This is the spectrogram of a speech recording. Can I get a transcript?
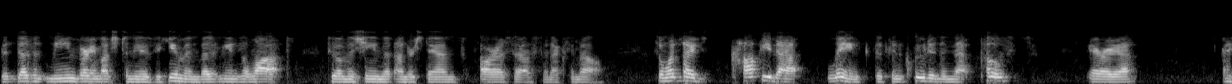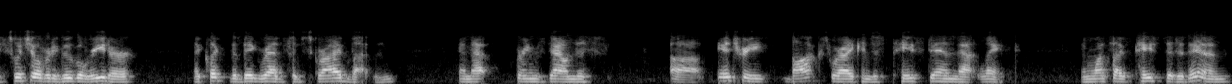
that doesn't mean very much to me as a human, but it means a lot to a machine that understands RSS and XML. So once I copy that link that's included in that posts area, I switch over to Google Reader, I click the big red subscribe button, and that brings down this uh, entry box where I can just paste in that link. And once I've pasted it in,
